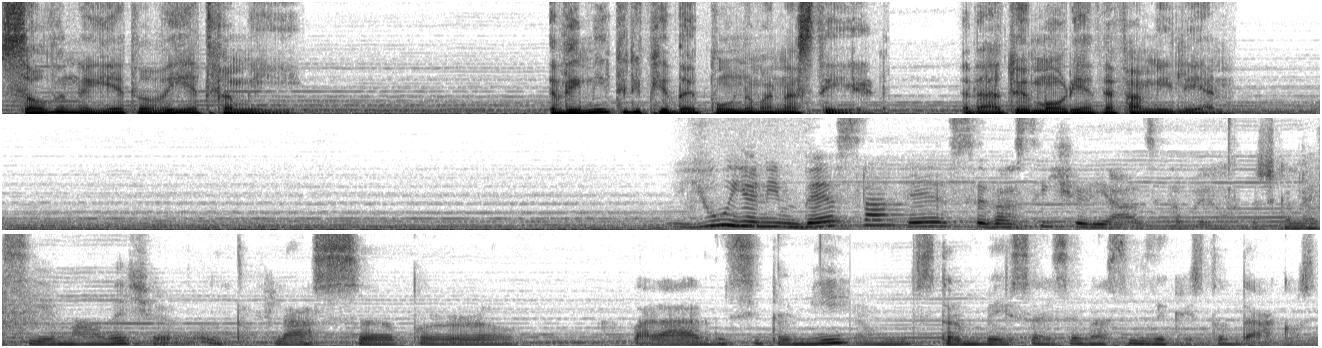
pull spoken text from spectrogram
sollën në jetë dhjetë fëmijë. Dhimitri filloi punë në Manastir dhe aty mori edhe familjen. Ju jeni mbesa e Sevasti Qiriazit, apo jo? Është kënaqësi e madhe që të flas për paraardhësit e mi, unë stërmbesa e Sevastisë dhe Kristo Dakos.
